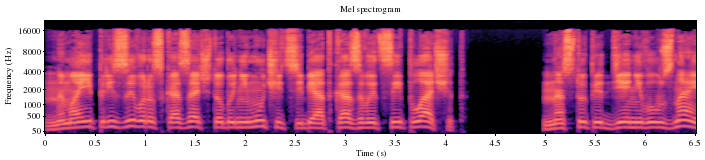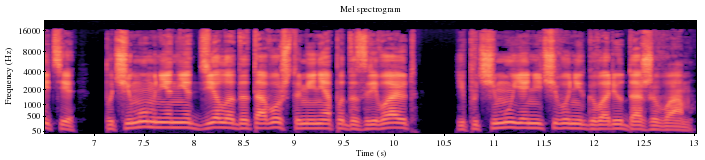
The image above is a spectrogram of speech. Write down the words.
На мои призывы рассказать, чтобы не мучить себя, отказывается и плачет. Наступит день, и вы узнаете, почему мне нет дела до того, что меня подозревают, и почему я ничего не говорю даже вам?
